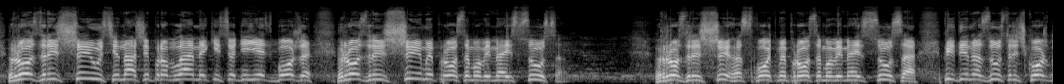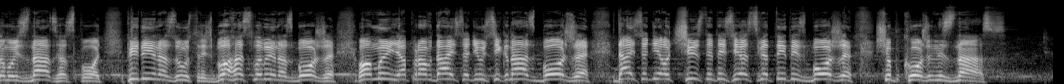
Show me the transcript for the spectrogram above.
Розріши усі наші проблеми, які сьогодні є, Боже. Розріши, ми просимо в ім'я Ісуса. Розріши, Господь, ми просимо в ім'я Ісуса. Піди на зустріч кожному із нас, Господь. Піди на зустріч, благослови нас, Боже. О, ми, оправдай сьогодні усіх нас, Боже. Дай сьогодні очиститись і освятитись, Боже, щоб кожен із нас.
